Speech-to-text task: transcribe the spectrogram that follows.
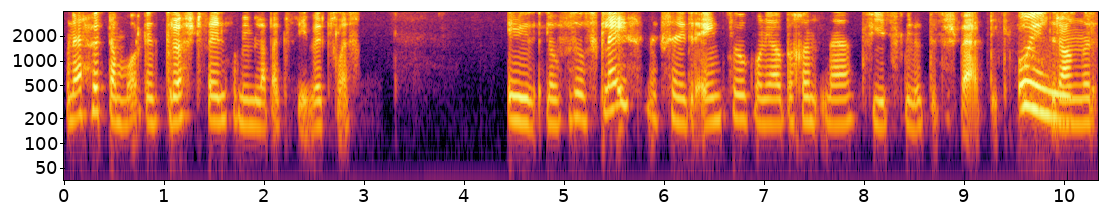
Und er heute am Morgen der grösste Fehler von meinem Leben gewesen, wirklich. Ich laufe so aufs Gleis, dann sehe ich den Einzug, den ich aber könnte nehmen, 40 Minuten Verspätung. Ui. Der andere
